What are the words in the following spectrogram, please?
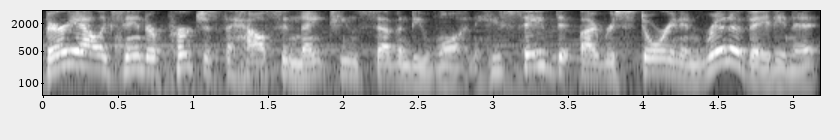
Barry Alexander purchased the house in 1971. He saved it by restoring and renovating it,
